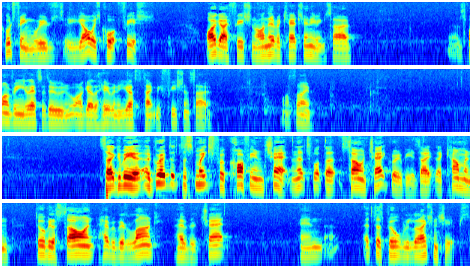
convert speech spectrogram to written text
Good thing, we he always caught fish. I go fishing, I never catch anything, so that's one thing you'll have to do when I go to heaven. You have to take me fishing. So, I say. So it could be a, a, group that just meets for coffee and chat, and that's what the sow and chat group is. They they come and do a bit of sewing, have a bit of lunch, have a bit of chat, and uh, it just builds relationships.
